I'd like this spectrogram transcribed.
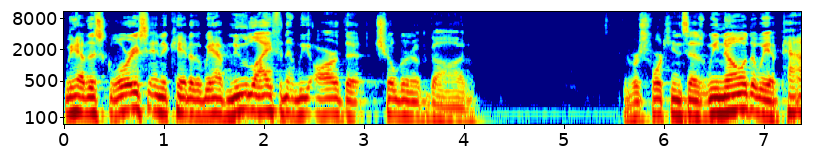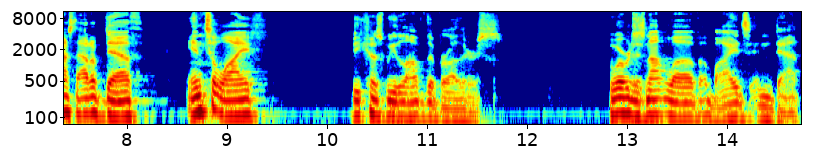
we have this glorious indicator that we have new life and that we are the children of God. And verse 14 says, We know that we have passed out of death into life because we love the brothers. Whoever does not love abides in death.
